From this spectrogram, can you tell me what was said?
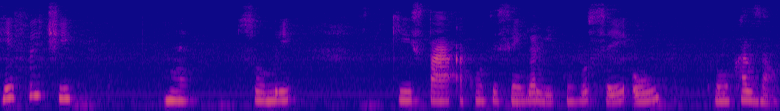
refletir né, sobre o que está acontecendo ali com você ou com o casal.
